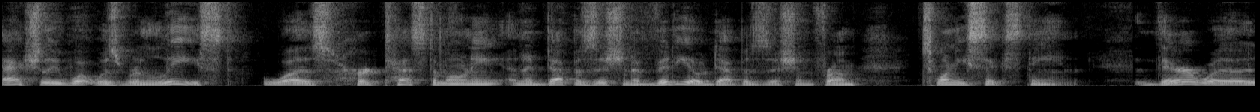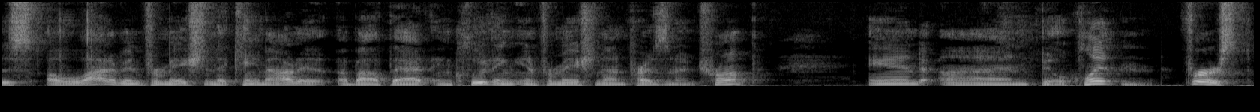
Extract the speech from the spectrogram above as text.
actually, what was released was her testimony in a deposition, a video deposition from 2016. There was a lot of information that came out about that, including information on President Trump and on Bill Clinton. First,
